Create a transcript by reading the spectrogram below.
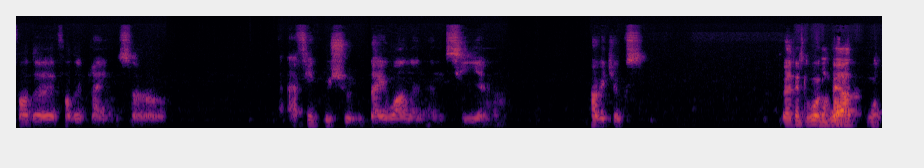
for the for the client. So I think we should buy one and, and see uh, how it looks. But what compared what, what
